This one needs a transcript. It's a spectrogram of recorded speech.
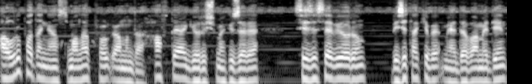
Avrupa'dan Yansımalar programında haftaya görüşmek üzere. Sizi seviyorum. Bizi takip etmeye devam edin.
